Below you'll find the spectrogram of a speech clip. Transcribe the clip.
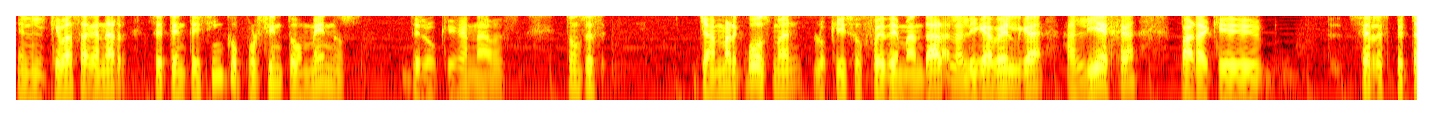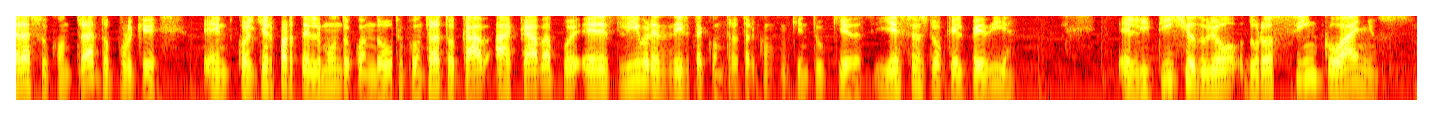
en el que vas a ganar 75% menos de lo que ganabas. Entonces, Jean-Marc Bosman lo que hizo fue demandar a la Liga Belga, a Lieja, para que se respetara su contrato, porque en cualquier parte del mundo, cuando tu contrato acaba, pues eres libre de irte a contratar con quien tú quieras. Y eso es lo que él pedía. El litigio duró, duró cinco años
